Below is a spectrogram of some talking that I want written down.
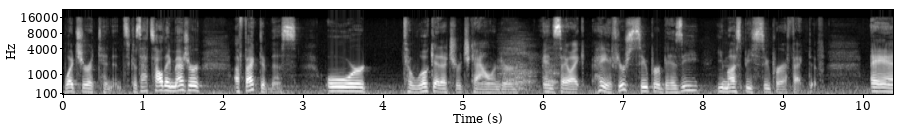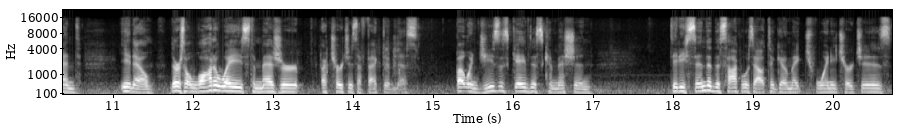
what's your attendance? Because that's how they measure effectiveness. Or to look at a church calendar and say like, hey, if you're super busy, you must be super effective. And you know, there's a lot of ways to measure a church's effectiveness. But when Jesus gave this commission, did he send the disciples out to go make 20 churches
